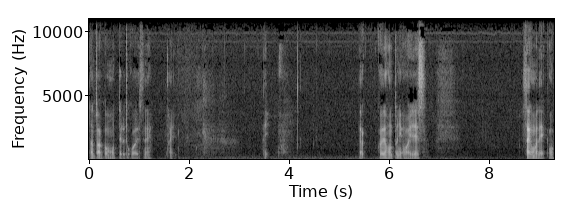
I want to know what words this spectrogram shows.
なんとなく思ってるところですねはいはいではこれで本当に終わりです。最後までお聴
